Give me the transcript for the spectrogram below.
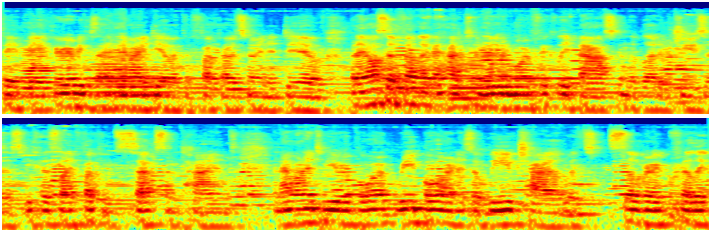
Faye Bakker because I had no idea what the fuck I was going to do. But I also felt like I had to metamorphically bask in the blood of Jesus because life fucking sucks sometimes. And I wanted to be reborn, reborn as a weave child with silver acrylic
